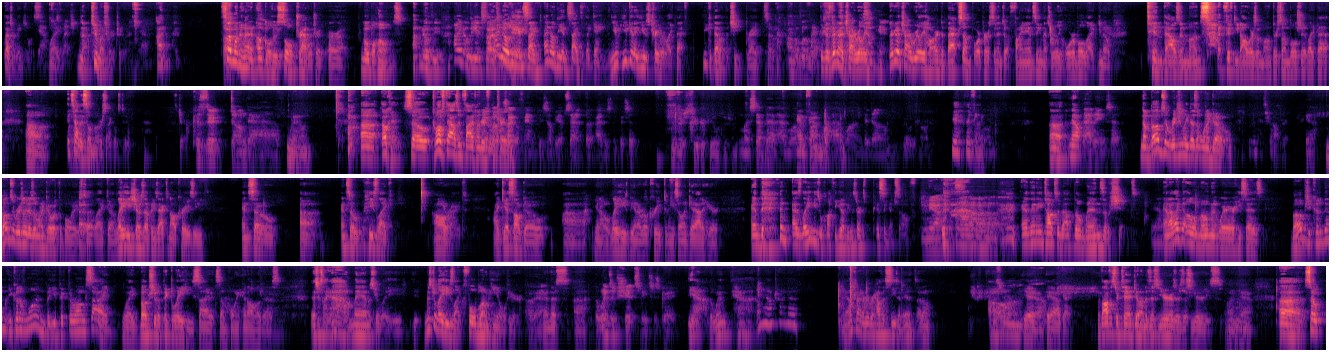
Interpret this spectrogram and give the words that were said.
that's ridiculous. Yeah, like too much. no, too much for a trailer. Yeah. I someone who had an uncle who sold travel trailer or uh, mobile homes. I know the I know the insides. I of know the game. inside. I know the insides of the game. And you you get a used trailer like that, you get that on the cheap, right? So on the low. Because they're gonna try really they're gonna try really hard to back some poor person into a financing that's really horrible, like you know, ten thousand months at fifty dollars a month or some bullshit like that. Uh, it's how they sell motorcycles too. Because they're dumb to have. Yeah. Uh, okay, so twelve thousand five hundred If for the a trailer. motorcycle fan, please don't be upset, but I just think it's a They're super fuel efficient. My stepdad had one. And my fun. grandpa had one. They dumb. Really fun. Yeah, they're fine. Uh, now, That being said, now Bubs originally doesn't want to go. That's. Bubs originally doesn't want to go with the boys, but like uh, Lahey shows up and he's acting all crazy, and so, uh, and so he's like, "All right, I guess I'll go." Uh, you know, Lahey's being a real creep to me, so I'm gonna get out of here. And then, as Lahey's walking up, he just starts pissing himself, yeah. and then he talks about the winds of shit. yeah. And I like that little moment where he says, "Bubs, you could have been, you could have won, but you picked the wrong side. Like Bubs should have picked Lahey's side at some point in all of this." It's just like, oh man, Mr. Lahey, Mr. Lahey's like full blown heel here Oh yeah. in this. Uh, The winds of shit speech is great. yeah, the wind Yeah, I mean, I'm trying to. Yeah, I'm trying to remember how this season ends. I don't. This Oh, one, yeah, yeah, okay. With Officer Ted going, is this yours or is this yours? Mhm. yeah. Uh, so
